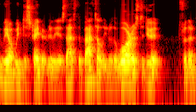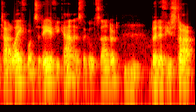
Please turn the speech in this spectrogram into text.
we all would describe it really as that's the battle. You know, the war is to do it for their entire life once a day if you can. That's the gold standard. Mhm. But if you start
